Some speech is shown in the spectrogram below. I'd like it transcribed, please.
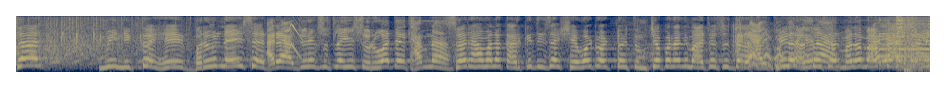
सर मी निघतोय हे बरोबर नाही सर. अरे अजून एक सुचलं ही सुरुवात आहे थांब ना. सर हा मला कारकिर्दीचा शेवट वाटतोय तुमच्या पण आणि माझ्या सुद्धा. अरे, ऐकून मी तर घे जातो ना. सर मला माफ अरे, करा, सर.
